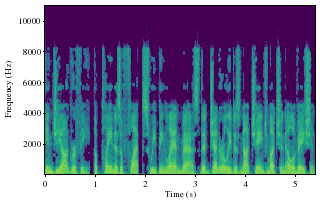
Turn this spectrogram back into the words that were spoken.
In geography, a plain is a flat, sweeping landmass that generally does not change much in elevation.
